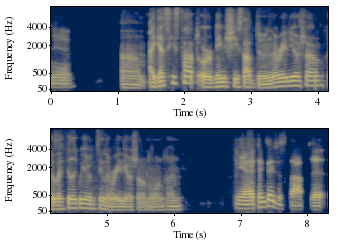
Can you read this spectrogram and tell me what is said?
Yeah. Um, I guess he stopped, or maybe she stopped doing the radio show because I feel like we haven't seen the radio show in a long time. Yeah, I think they just stopped it.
